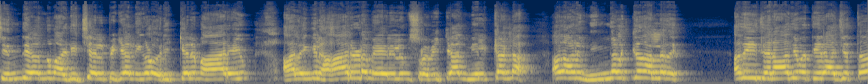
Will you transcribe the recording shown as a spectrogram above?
ചിന്തയൊന്നും അടിച്ചേൽപ്പിക്കാൻ നിങ്ങൾ ഒരിക്കലും ആരെയും അല്ലെങ്കിൽ ആരുടെ മേലിലും ശ്രമിക്കാൻ നിൽക്കണ്ട. അതാണ് നിങ്ങൾക്ക് നല്ലത്. അത് ഈ ജനാധിപത്യ രാജ്യത്ത്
